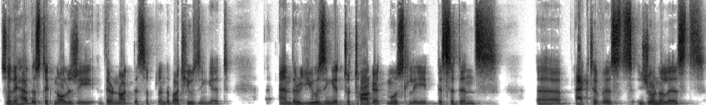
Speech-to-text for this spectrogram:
so they have this technology. They're not disciplined about using it, and they're using it to target mostly dissidents, uh, activists, journalists.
